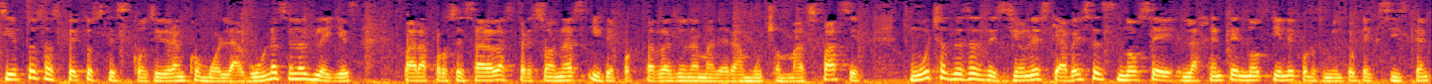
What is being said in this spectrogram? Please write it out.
ciertos aspectos que se consideran como lagunas en las leyes para procesar a las personas y deportarlas de una manera mucho más fácil. Muchas de esas decisiones que a veces no sé, la gente no tiene conocimiento que existen,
